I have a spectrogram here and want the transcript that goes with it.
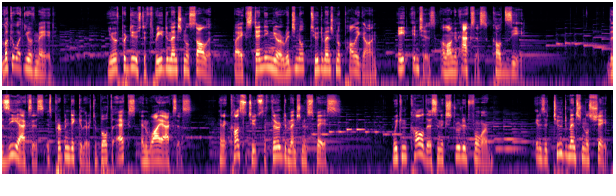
Look at what you have made. You have produced a three-dimensional solid by extending your original two-dimensional polygon 8 inches along an axis called z. The z-axis is perpendicular to both the x and y-axis, and it constitutes the third dimension of space. We can call this an extruded form. It is a two-dimensional shape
